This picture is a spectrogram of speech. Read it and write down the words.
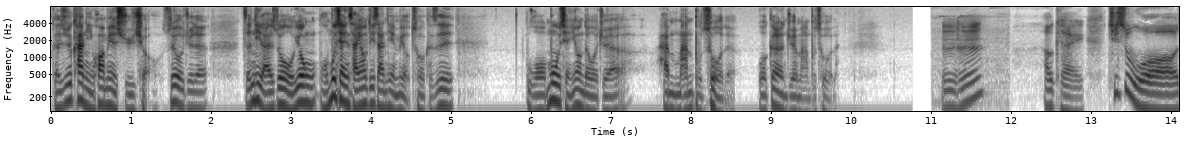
可是就看你画面的需求。所以我觉得整体来说，我用我目前才用第三天没有错，可是我目前用的我觉得还蛮不错的，我个人觉得蛮不错的。嗯哼。OK，其实我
